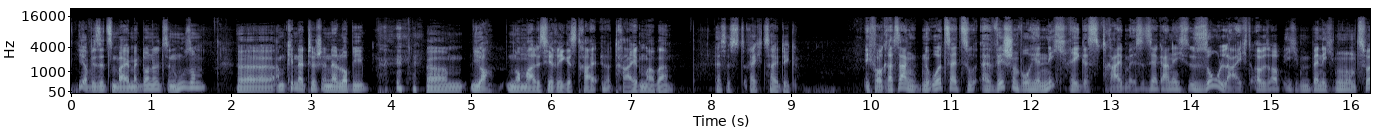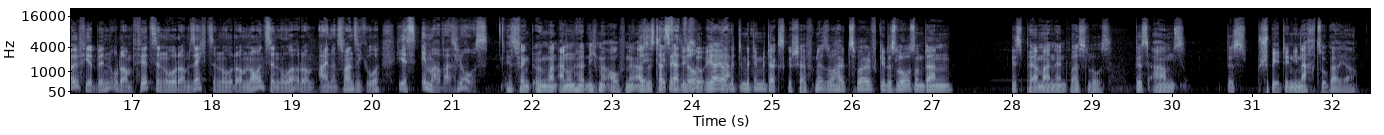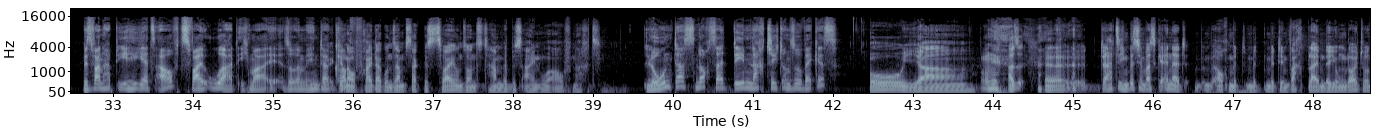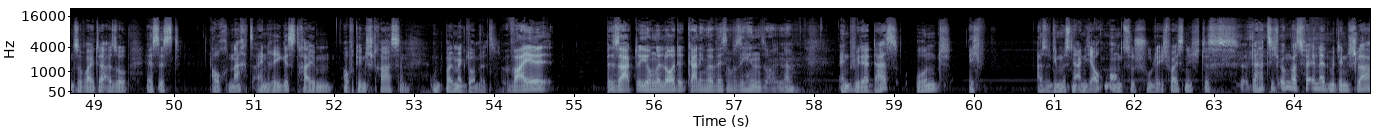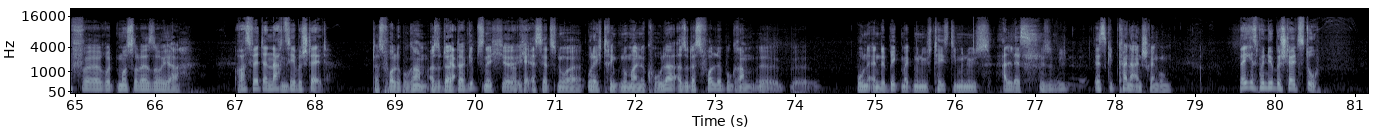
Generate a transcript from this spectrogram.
Ja, wir sitzen bei McDonalds in Husum äh, am Kindertisch in der Lobby. ähm, ja, normales hier reges Treiben, aber es ist rechtzeitig. Ich wollte gerade sagen, eine Uhrzeit zu erwischen, wo hier nicht reges Treiben ist, ist ja gar nicht so leicht. Also ob ich, wenn ich nun um 12 hier bin oder um 14 Uhr oder um 16 Uhr oder um 19 Uhr oder um 21 Uhr, hier ist immer was los. Es fängt irgendwann an und hört nicht mehr auf, ne? Also es ist tatsächlich ist so? so? Ja, ja, ja, Mit, mit dem Mittagsgeschäft, ne? So halb zwölf geht es los und dann ist permanent was los. Bis abends bis spät in die Nacht sogar, ja. Bis wann habt ihr hier jetzt auf? 2 Uhr hatte ich mal äh, so im Hinterkopf. Genau, Freitag und Samstag bis 2 und sonst haben wir bis 1 Uhr auf nachts. Lohnt das noch, seitdem Nachtschicht und so weg ist? Oh ja. Also äh, da hat sich ein bisschen was geändert, auch mit, mit, mit dem Wachbleiben der jungen Leute und so weiter. Also es ist auch nachts ein reges Treiben auf den Straßen und bei McDonalds. Weil besagte junge Leute gar nicht mehr wissen, wo sie hin sollen, ne? Entweder das und also die müssen ja eigentlich auch morgen zur Schule. Ich weiß nicht, das, da hat sich irgendwas verändert mit dem Schlafrhythmus oder so, ja. Was wird denn nachts hier bestellt? Das volle Programm. Also da, ja. da gibt es nicht, äh, okay. ich esse jetzt nur oder ich trinke nur mal eine Cola. Also das volle Programm. Äh, ohne Ende. Big Mac-Menüs, Tasty-Menüs, alles. Es gibt keine Einschränkungen. Welches Menü bestellst du?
